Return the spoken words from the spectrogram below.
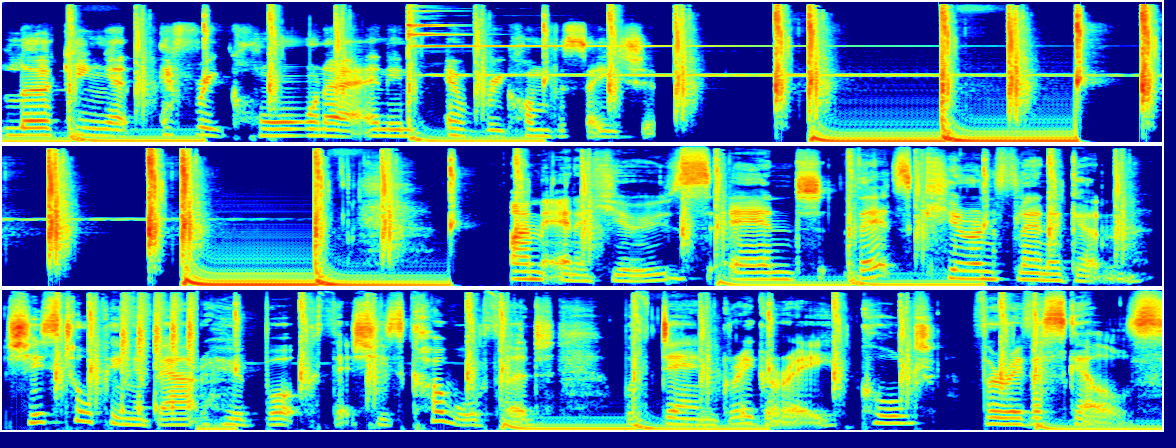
lurking at every corner and in every conversation. I'm Anna Hughes, and that's Kieran Flanagan. She's talking about her book that she's co authored with Dan Gregory called Forever Skills.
